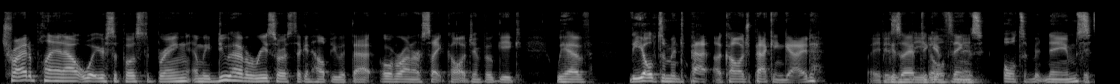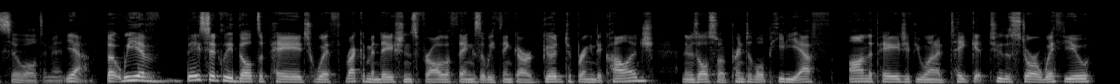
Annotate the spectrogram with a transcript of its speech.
try to plan out what you're supposed to bring, and we do have a resource that can help you with that over on our site, College Info Geek. We have the ultimate pa- uh, college packing guide It because I have to give ultimate. things ultimate names. It's so ultimate. Yeah, but we have basically built a page with recommendations for all the things that we think are good to bring to college. And there's also a printable PDF on the page if you want to take it to the store with you.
